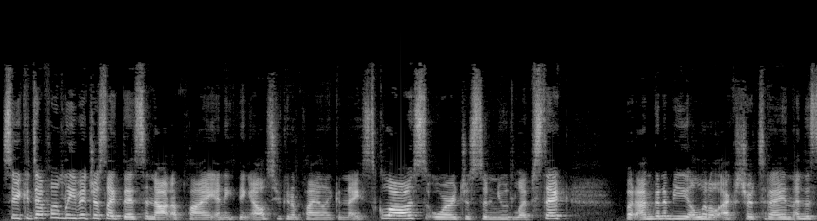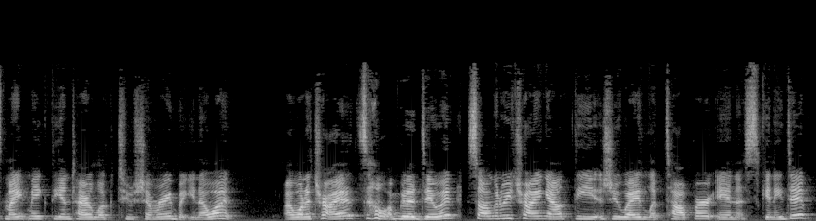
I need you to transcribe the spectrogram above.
So you can definitely leave it just like this and not apply anything else. You can apply like a nice gloss or just a nude lipstick. But I'm going to be a little extra today and this might make the entire look too shimmery, but you know what? I want to try it, so I'm going to do it. So I'm going to be trying out the Jouer Lip Topper in Skinny Dip.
